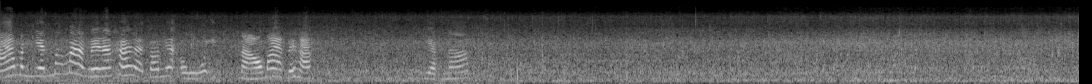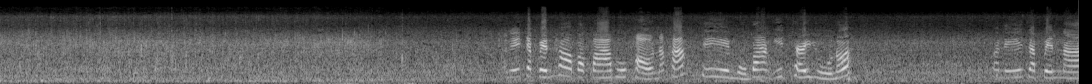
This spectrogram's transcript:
น้ำมันเย็นมากๆเลยนะคะ แต่ตอนนี้โอ้โหอีกหนาวมากเลยค่ะเหยียบน้ำอันนี้จะเป็นท่อประปาภูเขานะคะ ที่หมู่บ้านอิทใช้อยู่เนาะ วันนี้จะเป็นน้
